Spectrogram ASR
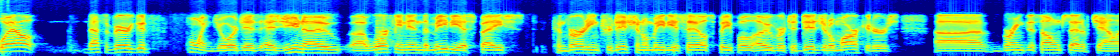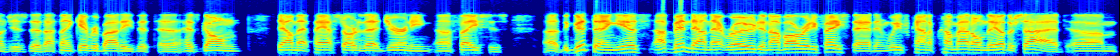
Well, that's a very good point, George. As, as you know, uh, working in the media space, converting traditional media salespeople over to digital marketers uh, brings its own set of challenges that I think everybody that uh, has gone down that path, started that journey, uh, faces. Uh, the good thing is I've been down that road and I've already faced that, and we've kind of come out on the other side. Um,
